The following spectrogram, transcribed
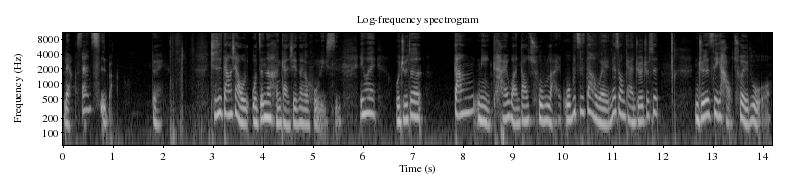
两三次吧，对。其实当下我我真的很感谢那个护理师，因为我觉得当你开完刀出来，我不知道诶，那种感觉就是你觉得自己好脆弱，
